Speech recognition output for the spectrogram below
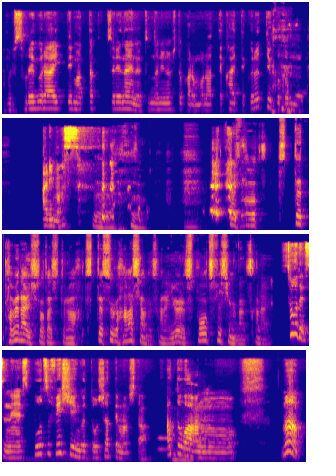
やっぱりそれぐらいって全く釣れないのに隣の人からもらって帰ってくるっていうこともあります。うん、その釣って食べない人たちっていうのは、釣ってすぐ話しちゃうんですかねいわゆるスポーツフィッシングなんですかねそうですね。スポーツフィッシングっておっしゃってました。あとは、あの、まあ、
